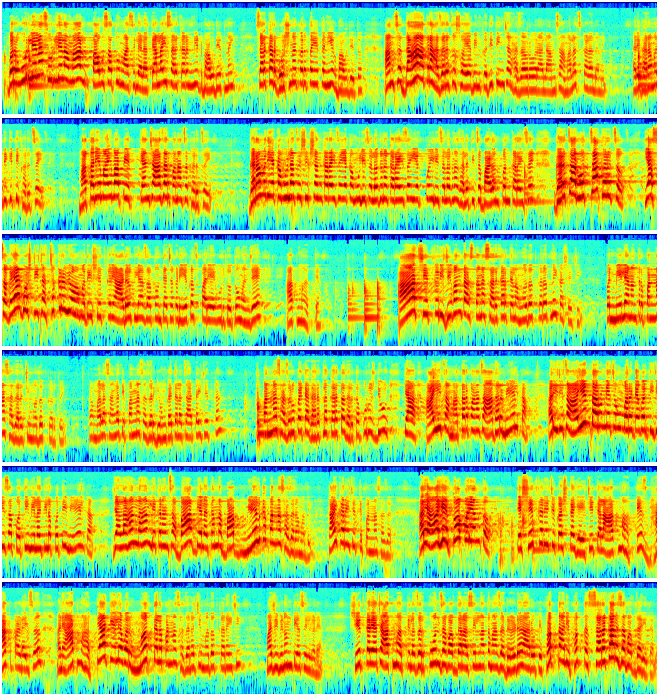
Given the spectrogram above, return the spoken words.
बरं उरलेला सुरलेला माल पावसातून वाचलेला त्यालाही सरकार नीट भाव देत नाही. सरकार घोषणा करतं एक आणि एक भाव देतं. आमचं दहा अकरा हजाराचं सोयाबीन कधी तीन चार हजारावर आलं? आमचं आम्हालाच कळालं नाही. अरे घरामध्ये किती खर्च आहे? म्हातारे माईबाप आहेत त्यांच्या आजारपणाचा खर्च आहे. घरामध्ये एका मुलाचं शिक्षण करायचं एका मुलीचं लग्न करायचं एक पहिलीचं लग्न झालं तिचं बाळणपण करायचंय. घरचा रोजचा खर्च या सगळ्या गोष्टीच्या चक्रव्यूहामध्ये शेतकरी अडकल्या जातो आणि त्याच्याकडे एकच पर्याय उरतो तो म्हणजे आत्महत्या. आज शेतकरी जिवंत असताना सरकार त्याला मदत करत नाही कशाची? पण मेल्यानंतर पन्नास हजाराची मदत करतोय. का मला सांगा ते पन्नास हजार घेऊन काय त्याला चाटायचेत का? ते पन्नास हजार रुपये त्या घरातला करता धरता पुरुष देऊ त्या आईचा म्हातारपणाचा आधार मिळेल का? अरे जिचा आईन तारुण्याच्या उंबरट्यावरती जिचा पती मिळाय तिला पती मिळेल का? ज्या लहान लहान लेकरांचा बाप गेलाय त्यांना बाप मिळेल का पन्नास हजारामध्ये? काय करायचे ते पन्नास हजार? अरे आहे तोपर्यंत. त्या शेतकऱ्याचे कष्ट घ्यायचे त्याला आत्महत्येस भाग पाडायचं आणि आत्महत्या केल्यावर मग त्याला पन्नास हजाराची मदत करायची? माझी विनंती असेल गड्या. शेतकऱ्याच्या आत्महत्येला जर कोण जबाबदार असेल ना तर माझा ढळढळ आरोप आहे. फक्त आणि फक्त सरकार जबाबदारी त्याला.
